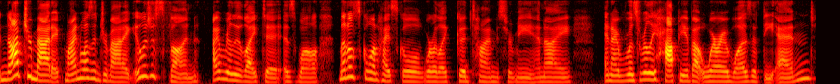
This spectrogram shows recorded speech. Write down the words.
not dramatic. Mine wasn't dramatic. It was just fun. I really liked it as well. Middle school and high school were like good times for me and I and I was really happy about where I was at the end.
